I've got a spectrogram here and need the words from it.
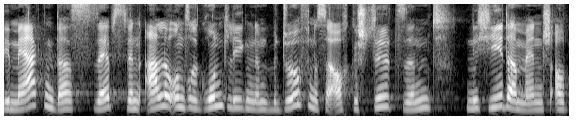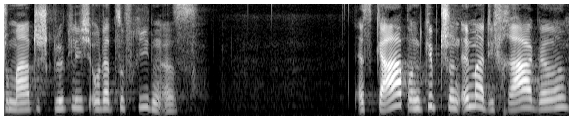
Wir merken, dass selbst wenn alle unsere grundlegenden Bedürfnisse auch gestillt sind, nicht jeder Mensch automatisch glücklich oder zufrieden ist. Es gab und gibt schon immer die Frage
